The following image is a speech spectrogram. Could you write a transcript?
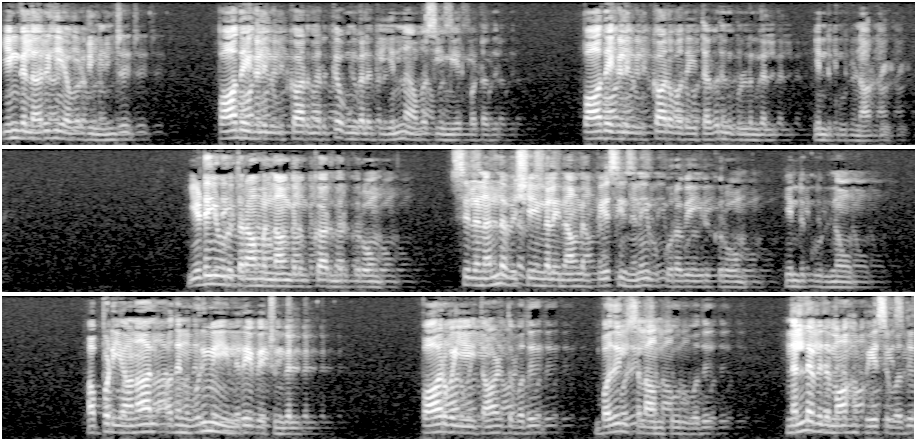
எங்கள் அருகே அவர்கள் நின்று பாதைகளில் உட்கார்ந்திருக்க உங்களுக்கு என்ன அவசியம் ஏற்பட்டது? பாதைகளில் உட்காருவதை தவிர்த்து கொள்ளுங்கள் என்று கூறினார்கள். இடையூறு தராமல் நாங்கள் உட்கார்ந்திருக்கிறோம். சில நல்ல விஷயங்களை நாங்கள் பேசி நினைவு கூறவே இருக்கிறோம் என்று கூறினோம். அப்படியானால் அதன் உரிமையை நிறைவேற்றுங்கள். பார்வையை தாழ்த்துவது பதில் சலாம் கூறுவது நல்ல விதமாக பேசுவது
